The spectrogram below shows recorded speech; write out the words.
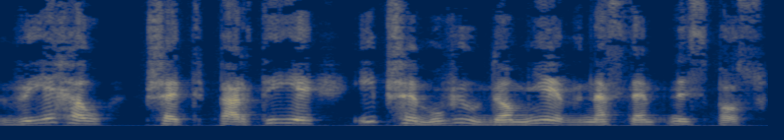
wyjechał przed partyję i przemówił do mnie w następny sposób.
